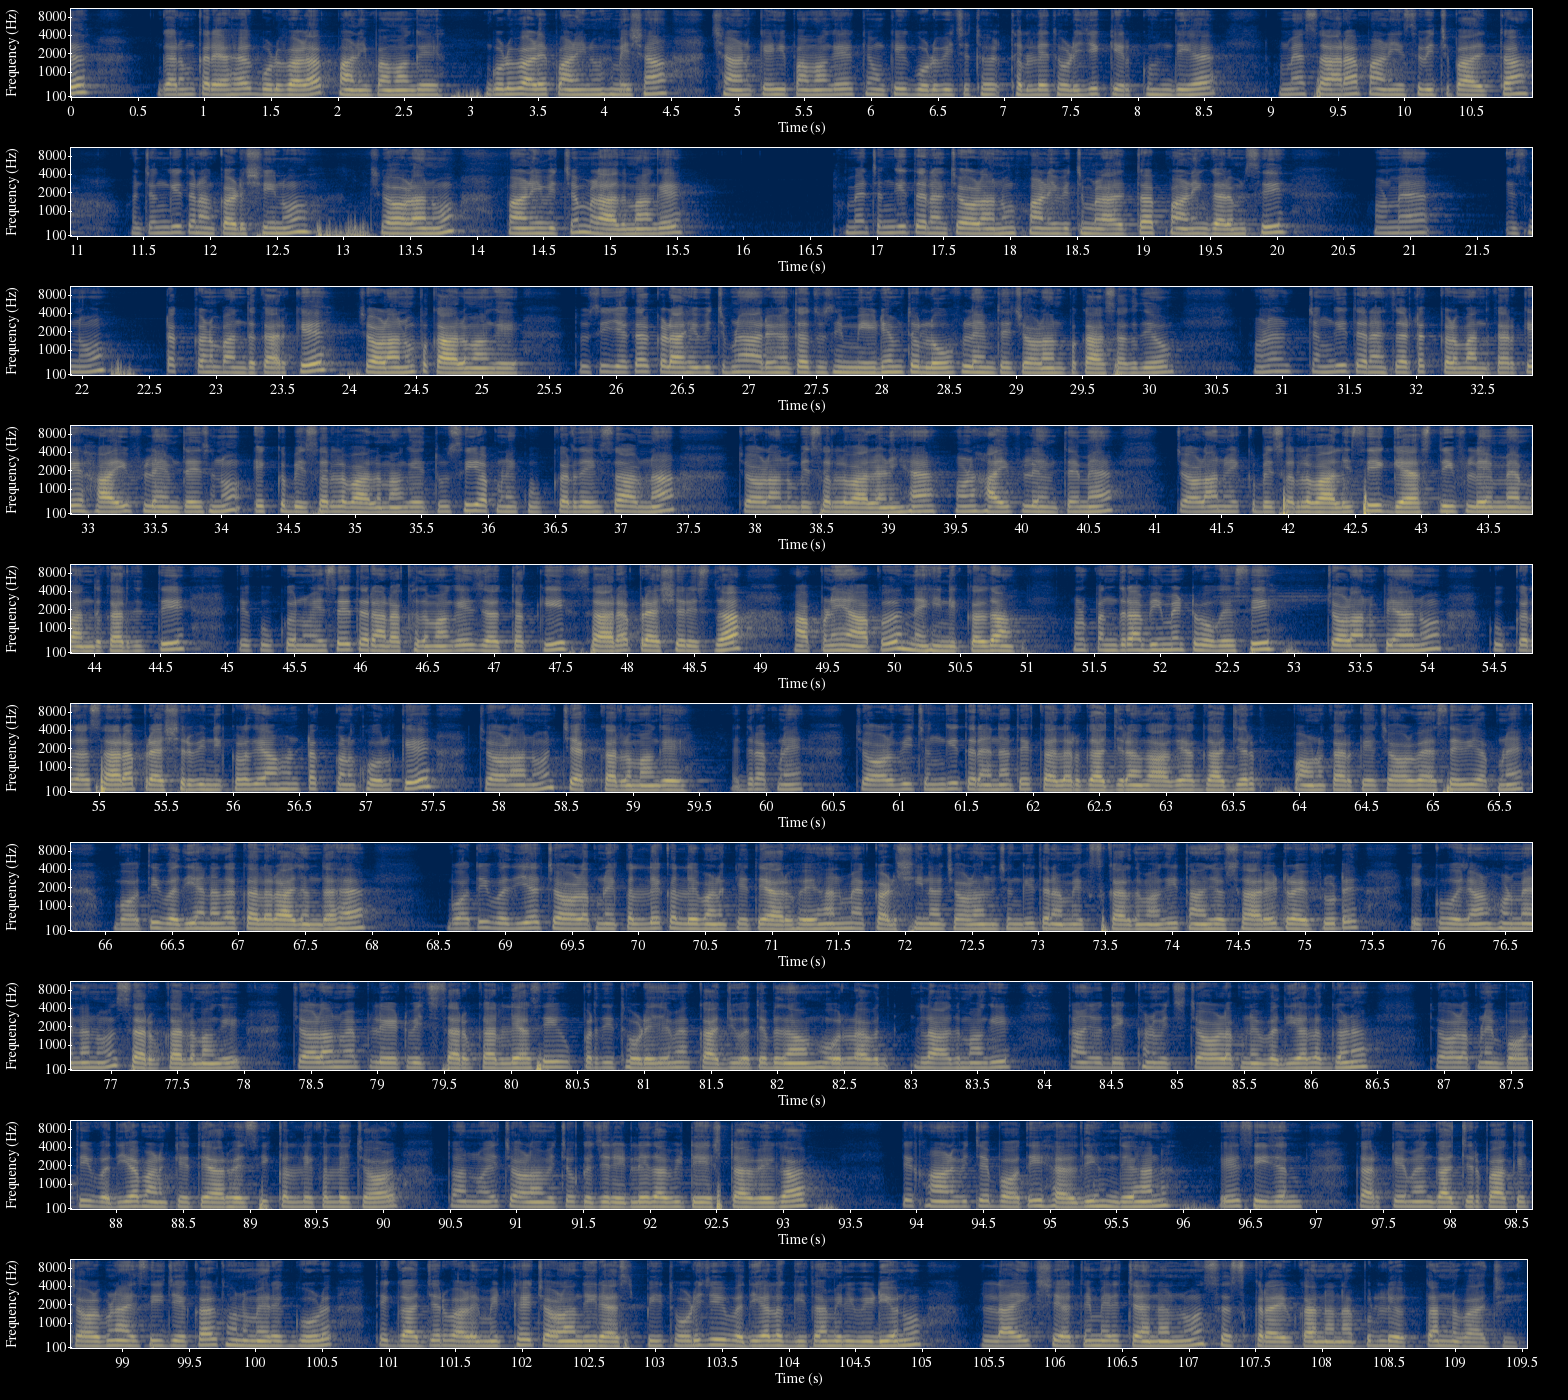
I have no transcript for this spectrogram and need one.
ਗਰਮ ਕਰਿਆ ਹੋਇਆ ਗੁੜ ਵਾਲਾ ਪਾਣੀ ਪਾਵਾਂਗੇ। ਗੁੜ ਵਾਲੇ ਪਾਣੀ ਨੂੰ ਹਮੇਸ਼ਾ ਛਾਣ ਕੇ ਹੀ ਪਾਵਾਂਗੇ ਕਿਉਂਕਿ ਗੁੜ ਵਿੱਚ ਥੋ- ਥੱਲੇ ਥੋੜੀ ਜਿਹੀ ਕਿਰਕ ਹੁੰਦੀ ਹੈ। ਹੁਣ ਮੈਂ ਸਾਰਾ ਪਾਣੀ ਇਸ ਵਿੱਚ ਪਾ ਦਿੱਤਾ। ਹੁਣ ਚੰਗੀ ਤਰ੍ਹਾਂ ਕੜਛੀ ਨੂੰ, ਚੌਲਾਂ ਨੂੰ ਪਾਣੀ ਵਿੱਚ ਮਿਲਾ ਦੇਵਾਂਗੇ। ਮੈਂ ਚੰਗੀ ਤਰ੍ਹਾਂ ਚੌਲਾਂ ਨੂੰ ਪਾਣੀ ਵਿੱਚ ਮਿਲਾ ਦਿੱਤਾ। ਪਾਣੀ ਗਰਮ ਸੀ। ਹੁਣ ਮੈਂ ਇਸ ਨੂੰ ਢੱਕਣ ਬੰਦ ਕਰਕੇ ਚੌਲਾਂ ਨੂੰ ਪਕਾ ਲਵਾਂਗੇ। ਤੁਸੀਂ ਜੇਕਰ ਕੜਾਹੀ ਵਿੱਚ ਬਣਾ ਰਹੇ ਹੋ ਤਾਂ ਤੁਸੀਂ ਮੀਡੀਅਮ ਤੋਂ ਲੋ ਫਲੇਮ ਤੇ ਚੌਲਾਂ ਨੂੰ ਪਕਾ ਸਕਦੇ ਹੋ। ਹੁਣ ਚੰਗੀ ਤਰ੍ਹਾਂ ਇਸ ਦਾ ਢੱਕਣ ਬੰਦ ਕਰਕੇ ਹਾਈ ਫਲੇਮ ਤੇ ਇਸ ਨੂੰ ਇੱਕ ਬਿਸਲ ਲਵਾ ਲਵਾਂਗੇ। ਤੁਸੀਂ ਆਪਣੇ ਕੁੱਕਰ ਦੇ ਹਿਸਾਬ ਨਾਲ ਚੌਲਾਂ ਨੂੰ ਬਿਸਲ ਲਵਾ ਲੈਣੀ ਹੈ। ਹੁਣ ਹਾਈ ਫਲੇਮ ਤੇ ਮੈਂ ਚੌਲਾਂ ਨੂੰ ਇੱਕ ਬਿਸਲ ਲਵਾ ਲਈ ਸੀ। ਗੈਸ ਦੀ ਫਲੇਮ ਮੈਂ ਬੰਦ ਕਰ ਦਿੱਤੀ ਤੇ ਕੁੱਕਰ ਨੂੰ ਇਸੇ ਤਰ੍ਹਾਂ ਰੱਖ ਦੇਵਾਂਗੇ ਜਦ ਤੱਕ ਕਿ ਸਾਰਾ ਪ੍ਰੈਸ਼ਰ ਇਸ ਦਾ ਆਪਣੇ ਆਪ ਨਹੀਂ ਨਿਕਲਦਾ। ਹੁਣ 15-20 ਮਿੰਟ ਹੋ ਗਏ ਸੀ ਚੌਲਾਂ ਨੂੰ ਪਿਆ ਨੂੰ। ਕੁੱਕਰ ਦਾ ਸਾਰਾ ਪ੍ਰੈਸ਼ਰ ਵੀ ਨਿਕਲ ਗਿਆ। ਹੁਣ ਢੱਕਣ ਖੋਲ ਕੇ ਚੌਲਾਂ ਨੂੰ ਚੈੱਕ ਕਰ ਲਵਾਂਗੇ। ਇੱਧਰ ਆਪਣੇ ਚੌਲ ਵੀ ਚੰਗੀ ਤਰ੍ਹਾਂ ਇਹਨਾਂ ਤੇ ਕਲਰ ਗਾਜਰਾਂ ਦਾ ਆ ਗਿਆ। ਗਾਜਰ ਪਾਉਣ ਕਰਕੇ ਚੌਲ ਵੈਸੇ ਵੀ ਆਪਣੇ ਬਹੁਤ ਹੀ ਵਧੀਆ ਇਹਨਾਂ ਦਾ ਕਲਰ ਆ ਜਾਂਦਾ ਹੈ। ਬਹੁਤ ਹੀ ਵਧੀਆ ਚੌਲ ਆਪਣੇ ਕੱਲੇ ਕੱਲੇ ਬਣ ਕੇ ਤਿਆਰ ਹੋਏ ਹਨ। ਮੈਂ ਕੜਛੀ ਨਾਲ ਚੌਲਾਂ ਨੂੰ ਚੰਗੀ ਤਰ੍ਹਾਂ ਮਿਕਸ ਕਰ ਦੇਵਾਂਗੀ ਤਾਂ ਜੋ ਸਾਰੇ ਡਰਾਈ ਫਰੂਟ ਇੱਕ ਹੋ ਜਾਣ। ਹੁਣ ਮੈਂ ਇਹਨਾਂ ਨੂੰ ਸਰਵ ਕਰ ਲਵਾਂਗੀ। ਚੌਲਾਂ ਨੂੰ ਮੈਂ ਪਲੇਟ ਵਿੱਚ ਸਰਵ ਕਰ ਲਿਆ ਸੀ। ਉੱਪਰ ਦੀ ਥੋੜੇ ਜਿਹੇ ਮੈਂ ਕਾਜੂ ਅਤੇ ਬਦਾਮ ਹੋਰ ਲਾ ਲਾ ਦੇਵਾਂਗੀ ਤਾਂ ਜੋ ਦੇਖਣ ਵਿੱਚ ਚੌਲ ਆਪਣੇ ਵਧੀਆ ਲੱਗਣ। ਚੌਲ ਆਪਣੇ ਬਹੁਤ ਹੀ ਵਧੀਆ ਬਣ ਕੇ ਤਿਆਰ ਹੋਏ ਸੀ ਕੱਲੇ ਕੱਲੇ ਚੌਲ। ਤੁਹਾਨੂੰ ਇਹ ਚੌਲਾਂ ਵਿੱਚੋਂ ਗਜਰੇਲੇ ਦਾ ਵੀ ਟੇਸਟ ਆਵੇਗਾ ਤੇ ਖਾਣ ਵਿੱਚ ਇਹ ਬਹੁਤ ਹੀ ਹੈਲਦੀ ਹੁੰਦੇ ਹਨ। ਇਹ ਸੀਜ਼ਨ ਕਰਕੇ ਮੈਂ ਗਾਜਰ ਪਾ ਕੇ ਚੌਲ ਬਣਾਏ ਸੀ। ਜੇਕਰ ਤੁਹਾਨੂੰ ਮੇਰੇ ਗੁੜ ਤੇ ਗਾਜਰ ਵਾਲੇ ਮਿੱਠੇ ਚੌਲਾਂ ਦੀ ਰੈਸਪੀ ਥੋੜੀ ਜਿਹੀ ਵਧੀਆ ਲੱਗੀ ਤਾਂ ਮੇਰੀ ਵੀਡੀਓ ਨੂੰ ਲਾਈਕ ਸ਼ੇਅਰ ਤੇ ਮੇਰੇ ਚੈਨਲ ਨੂੰ ਸਬਸਕ੍ਰਾਈਬ ਕਰਨਾ ਨਾ ਭੁੱਲਿਓ। ਧੰਨਵਾਦ ਜੀ।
